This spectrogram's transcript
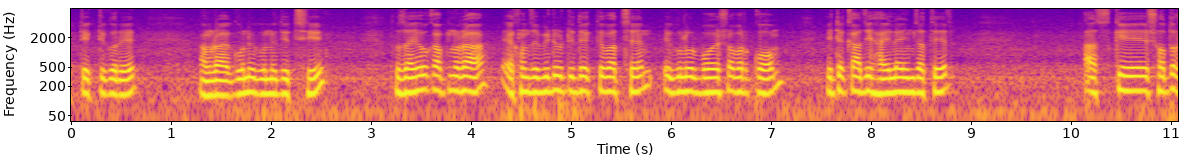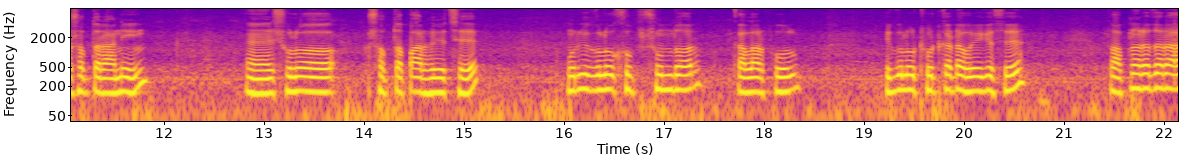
একটি একটি করে আমরা গুনে গুনে দিচ্ছি। তো যাই হোক আপনারা এখন যে ভিডিওটি দেখতে পাচ্ছেন, এগুলোর বয়স আবার কম। এটা কাজী হাইলাইন জাতের। আজকে সতেরো সপ্তাহ রানিং ষোলো সপ্তাহ পার হয়েছে। মুরগিগুলো খুব সুন্দর, কালারফুল। এগুলো ঠোঁট কাটা হয়ে গেছে। তো আপনারা যারা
